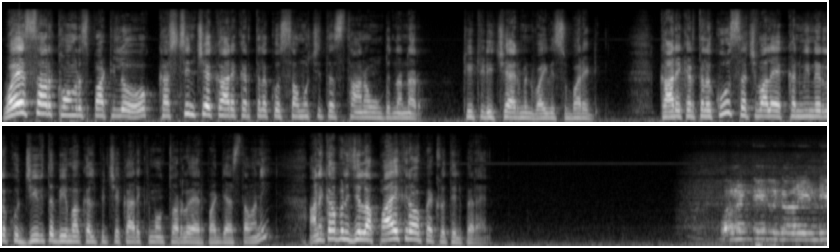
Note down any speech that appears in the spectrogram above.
వైఎస్ఆర్ కాంగ్రెస్ పార్టీలో కష్టించే కార్యకర్తలకు సముచిత స్థానం ఉంటుందన్నారు టీటీడీ చైర్మన్ వైవి సుబ్బారెడ్డి. కార్యకర్తలకు సచివాలయ కన్వీనర్లకు జీవిత బీమా కల్పించే కార్యక్రమం త్వరలో ఏర్పాటు చేస్తామని అనకాపల్లి జిల్లా పాయకరావుపేటలో తెలిపారు ఆయన వాలంటీర్లు కానివ్వండి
